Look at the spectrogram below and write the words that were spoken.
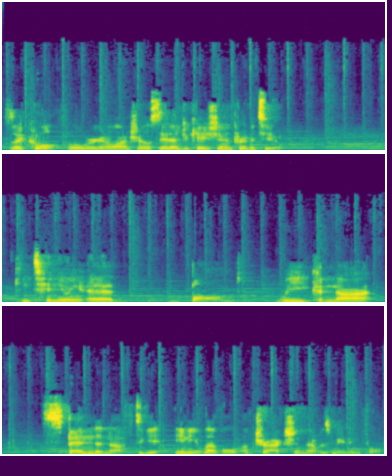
It's like, cool. Well, we're going to launch real estate education and prove it to you. Continuing ed bombed. We could not spend enough to get any level of traction that was meaningful.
